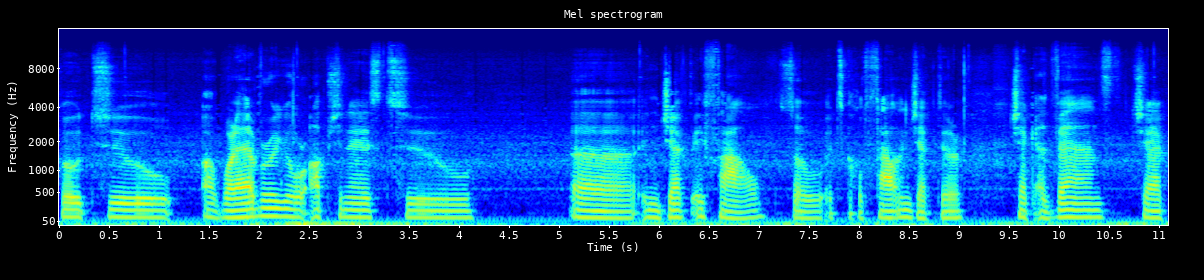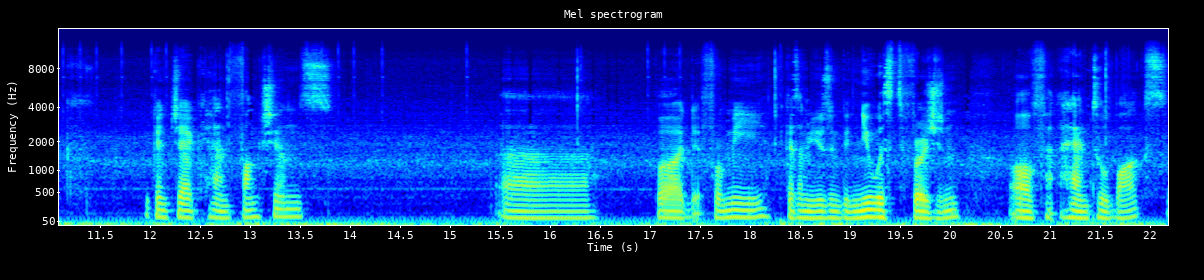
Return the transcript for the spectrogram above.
Go to uh, whatever your option is to uh, inject a file. So it's called file injector check advanced check you can check HAN functions. Uh, but for me because I'm using the newest version of HAN toolbox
